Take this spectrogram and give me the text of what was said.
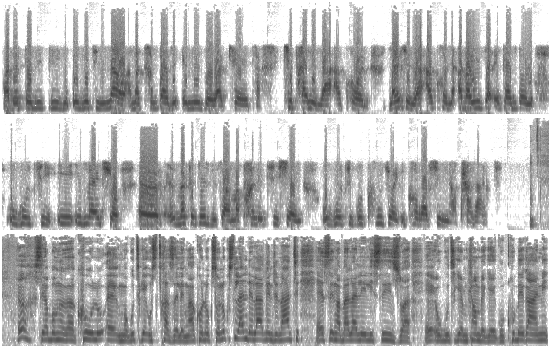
abepolitiki ukuthi nawo amakhampani enizowakhetha khiphani la akhona. Manje la akhona abayisa enkantolo ukuthi i-metro um basetshenziswa ama-politician ukuthi kuqhutshwe i-corruption ngaphakathi. Yo siyabonga kakhulu eh ngokuthi ke usichazele ngakho lokho so lokhu silandela ke nje nathi eh singabalaleli sizwa eh ukuthi ke mhlambe ke kuqhubekani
